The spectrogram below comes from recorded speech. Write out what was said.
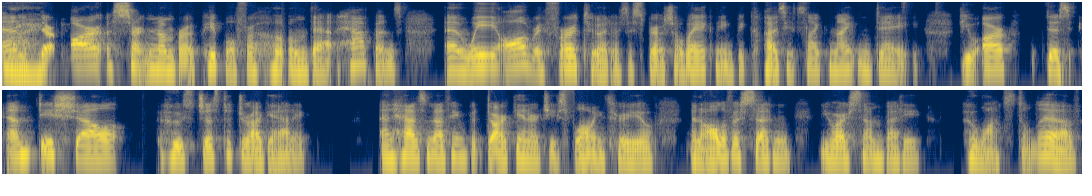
And right. there are a certain number of people for whom that happens. And we all refer to it as a spiritual awakening because it's like night and day. You are this empty shell who's just a drug addict and has nothing but dark energies flowing through you. And all of a sudden, you are somebody who wants to live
